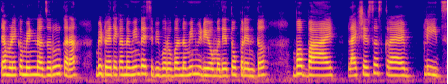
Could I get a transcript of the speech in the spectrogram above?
त्यामुळे कमेंट जरूर करा. भेटूयात एका नवीन रेसिपीबरोबर नवीन व्हिडिओमध्ये तोपर्यंत ब bye like share subscribe please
